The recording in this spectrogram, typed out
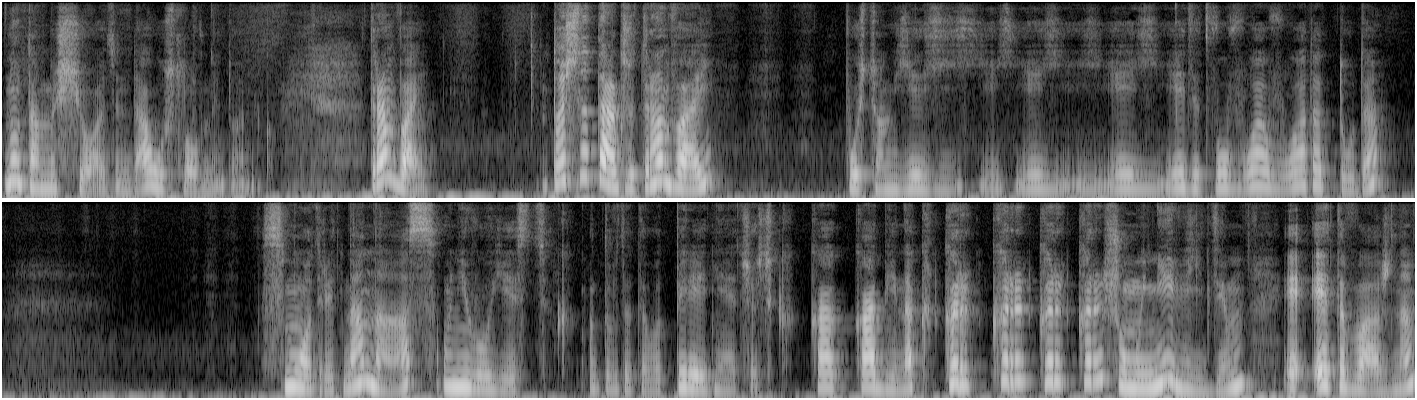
Ну, там еще один, да, условный домик. Трамвай. Точно так же трамвай пусть он е- е- е- едет вот, вот оттуда, смотрит на нас, у него есть вот, вот эта вот передняя часть, кабина, кр кр кр крышу мы не видим, э это важно.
